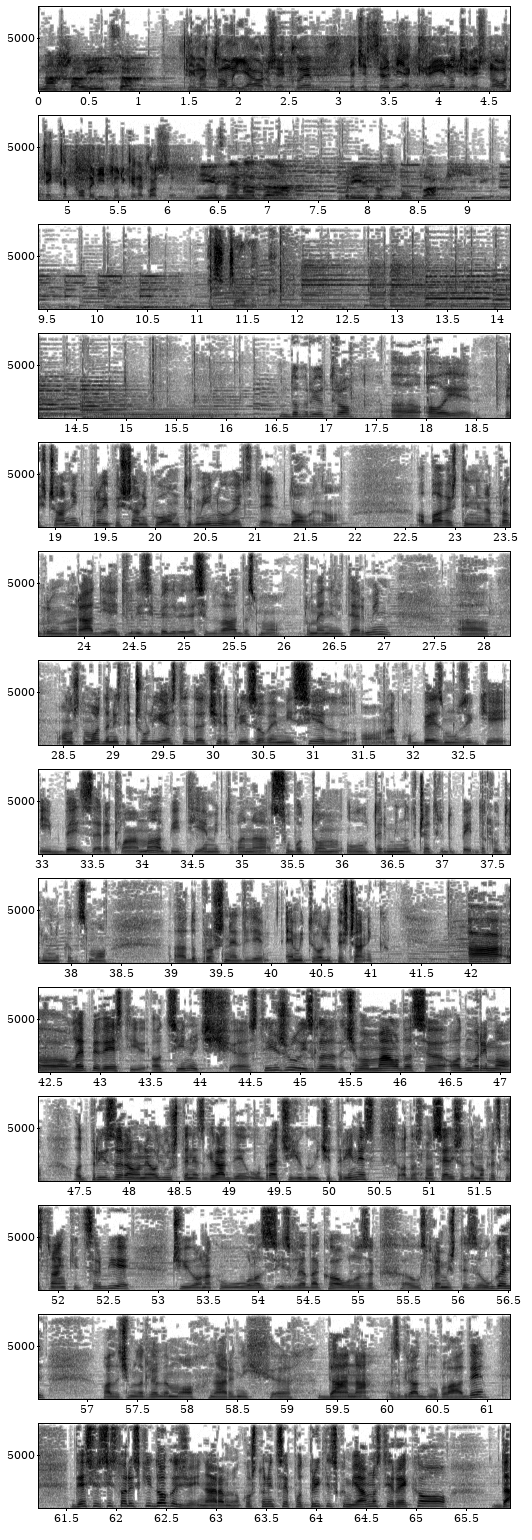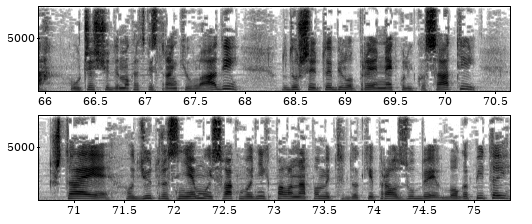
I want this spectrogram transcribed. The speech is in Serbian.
naša lica Prema tome, ja očekujem da će Srbija krenuti nešto novo tek kad pobedi Turke na Kosovo. iznenada briznu smo u plaću. Peščanik. Dobro jutro. A, Ovo je Peščanik, prvi Peščanik u ovom terminu, već ste dovoljno obavešteni na programima radija i televizije B92 da smo promenili termin. Ono što možda niste čuli jeste da će repriza ove emisije onako bez muzike i bez reklama biti emitovana subotom u terminu od 4 do 5, dakle u terminu kada smo a, do prošle nedelje emitovali Peščanik. A lepe vesti od sinoć e, stižu. Izgleda da ćemo malo da se odmorimo od prizora one oljuštene zgrade u braći Jugoviće 13, odnosno sedišta Demokratske stranke Srbije, čiji onako ulaz izgleda kao ulazak u spremište za ugalj. Valjda ćemo da gledamo narednih e, dana zgradu vlade. Desio se istorijski događaj, naravno. Koštunica je pod pritiskom javnosti rekao da, učešću Demokratske stranke u vladi. Doduše, to je bilo pre nekoliko sati. Šta je od jutra s njemu i svakom od njih palo na pamet dok je prao zube, Boga pitaj.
